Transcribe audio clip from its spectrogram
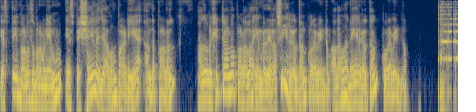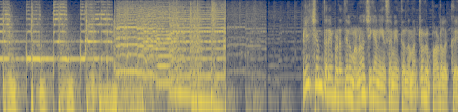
எஸ் பி பாலசுப்ரமணியமும் எஸ்பி சைலஜாவும் பாடிய அந்த பாடல் அது ஒரு ஹிட்டான பாடலா என்பதை ரசிகர்கள் தான் கூற வேண்டும். அதாவது நேயர்கள் தான் கூற வேண்டும். வெளிச்சம் திரைப்படத்தில் மனோஜிகான் இசையமைத்த அந்த மற்றொரு பாடலுக்கு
